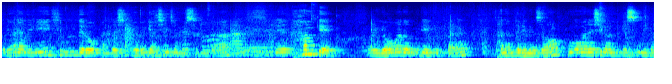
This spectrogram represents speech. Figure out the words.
우리 하나님이 힘든 대로 반드시 거두게 하실 줄 믿습니다. 우리 다 함께 여호와는 우리의 깃발 찬양 드리면서 궁금하는 시간을 갖겠습니다.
